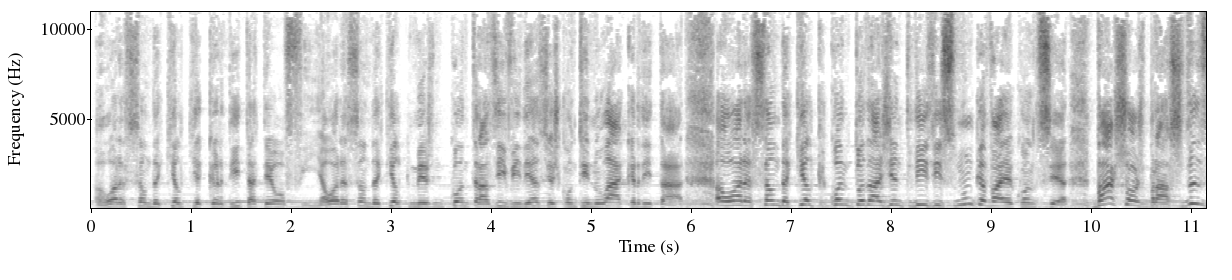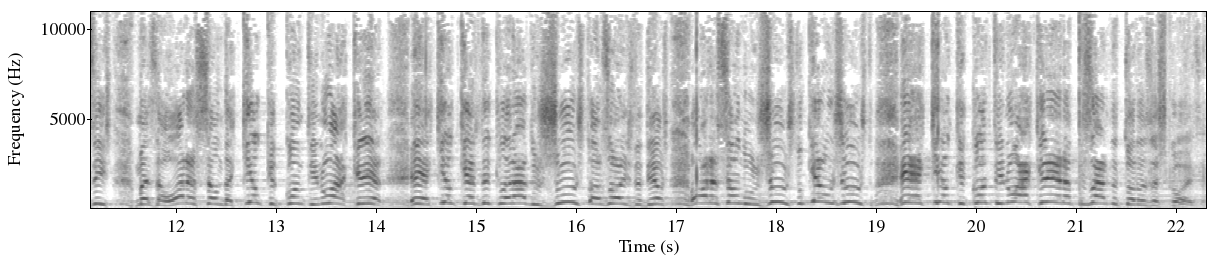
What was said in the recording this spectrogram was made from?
A oração daquele que acredita até ao fim. A oração daquele que, mesmo contra as evidências, continua a acreditar. A oração daquele que, quando toda a gente diz isso nunca vai acontecer, baixa os braços, desiste. Mas a oração daquele que continua a crer é aquele que é declarado justo aos olhos de Deus. A oração de um justo, o que é um justo? É aquele que continua a crer apesar de todas as coisas.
